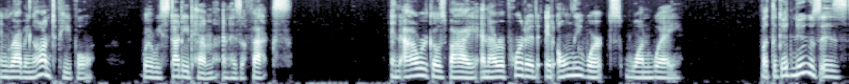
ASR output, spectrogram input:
and grabbing onto people where we studied him and his effects. An hour goes by, and I reported it only works one way. But the good news is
